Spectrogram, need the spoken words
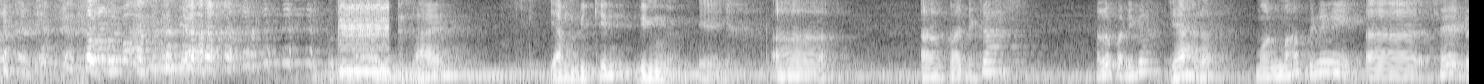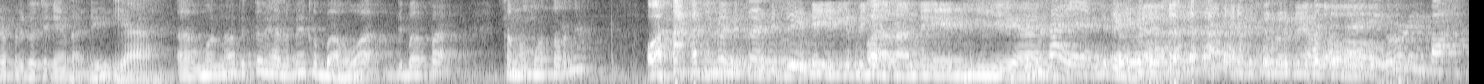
serem banget ya online yang bikin bingung Iya, iya. Eh, eh, Pak Dika halo Pak Dika ya lo mohon maaf ini eh, saya driver gojek yang tadi Iya. Eh, mohon maaf itu helmnya ke bawah di bapak sama motornya wah saya di sini ketinggalan nih iya Ini saya yang di sini. diturunin loh. saya diturunin, Pak?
